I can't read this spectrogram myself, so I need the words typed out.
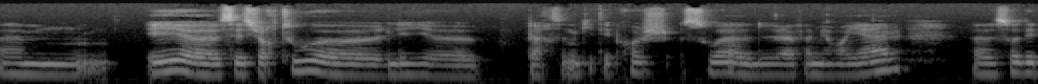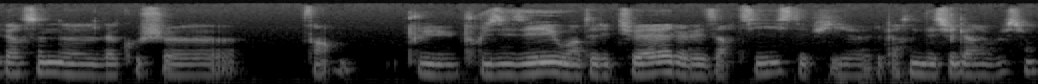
Mm. et c'est surtout les personnes qui étaient proches soit de la famille royale, soit des personnes de la couche. Enfin plus, plus aisés ou intellectuels, les artistes et puis les personnes déçues de la Révolution.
